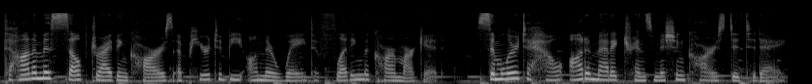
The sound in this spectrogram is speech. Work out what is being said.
Autonomous self driving cars appear to be on their way to flooding the car market, similar to how automatic transmission cars did today,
